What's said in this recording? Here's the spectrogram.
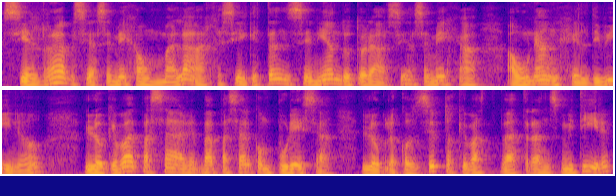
si el rab se asemeja a un malaj, si el que está enseñando Torah se asemeja a un ángel divino, lo que va a pasar va a pasar con pureza. los conceptos que va, a transmitir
